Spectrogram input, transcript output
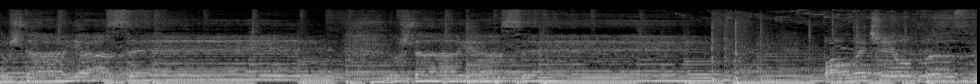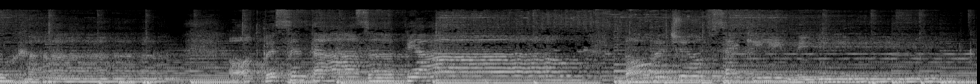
нуждая се. Песента запял повече от всеки миг.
